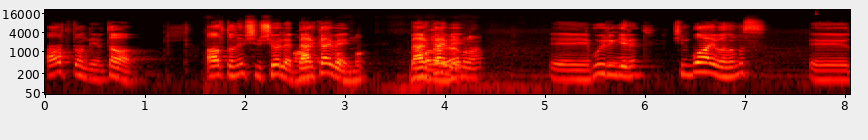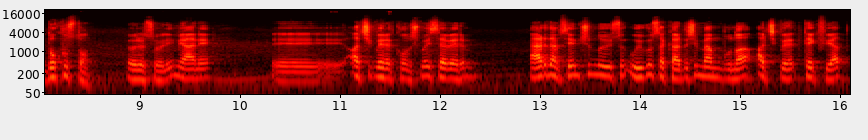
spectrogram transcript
6 ton diyelim tamam. 6 ton diyelim. Şimdi şöyle Berkay Bey. Berkay Bey. Ee, buyurun gelin. Şimdi bu hayvanımız e, 9 ton. Öyle söyleyeyim. Yani e, açık ve net konuşmayı severim. Erdem senin için de uygun- uygunsa kardeşim ben buna açık ve net tek fiyat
